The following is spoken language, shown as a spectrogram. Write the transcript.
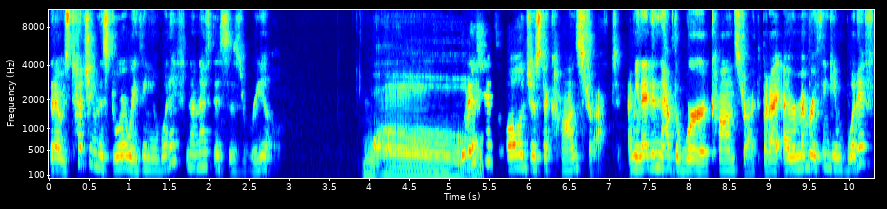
that I was touching this doorway thinking, what if none of this is real? Whoa. What if it's all just a construct? I mean, I didn't have the word construct, but I, I remember thinking, what if,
